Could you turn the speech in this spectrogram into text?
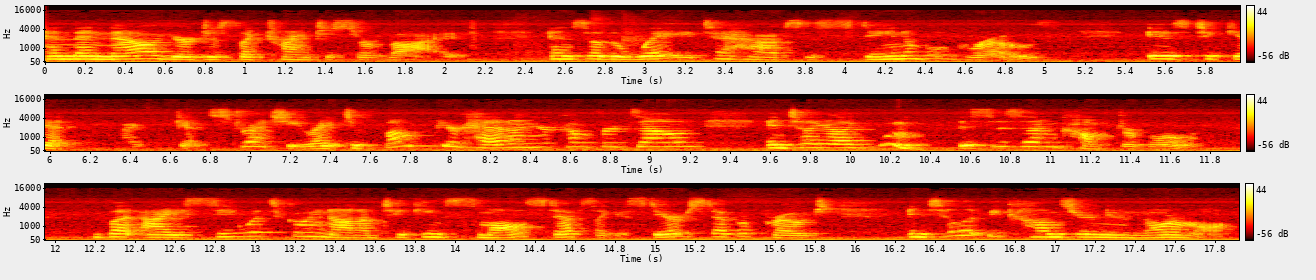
And then now you're just like trying to survive. And so the way to have sustainable growth is to get get stretchy, right? To bump your head on your comfort zone until you're like, hmm, this is uncomfortable, but I see what's going on. I'm taking small steps, like a stair step approach, until it becomes your new normal.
